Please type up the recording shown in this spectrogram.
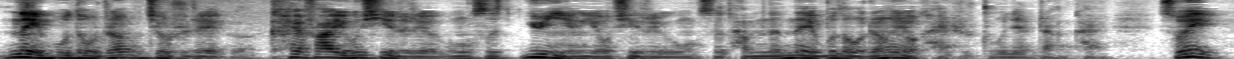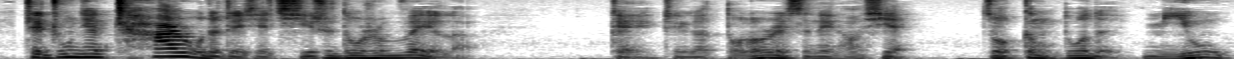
内部斗争就是这个开发游戏的这个公司、运营游戏这个公司，他们的内部斗争又开始逐渐展开。所以这中间插入的这些，其实都是为了给这个 Dolores 那条线做更多的迷雾。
